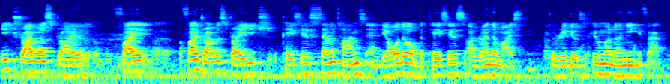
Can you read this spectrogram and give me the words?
Each driver's drive five, uh, five drivers drive each cases seven times, and the order of the cases are randomized to reduce the human learning effect.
